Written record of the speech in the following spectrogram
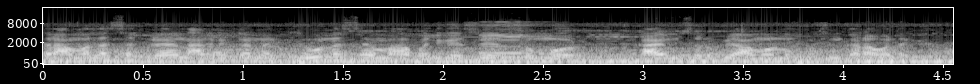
तर आम्हाला सगळ्या नागरिकांना घेऊनच या महापालिकेच्या समोर कायमस्वरूपी आम्हाला उपोषण करावं लागेल.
